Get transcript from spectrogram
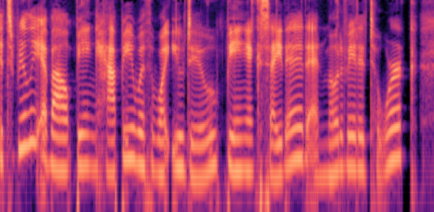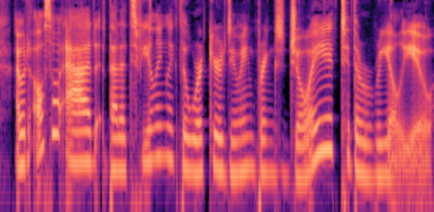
It's really about being happy with what you do, being excited and motivated to work. I would also add that it's feeling like the work you're doing brings joy to the real you.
